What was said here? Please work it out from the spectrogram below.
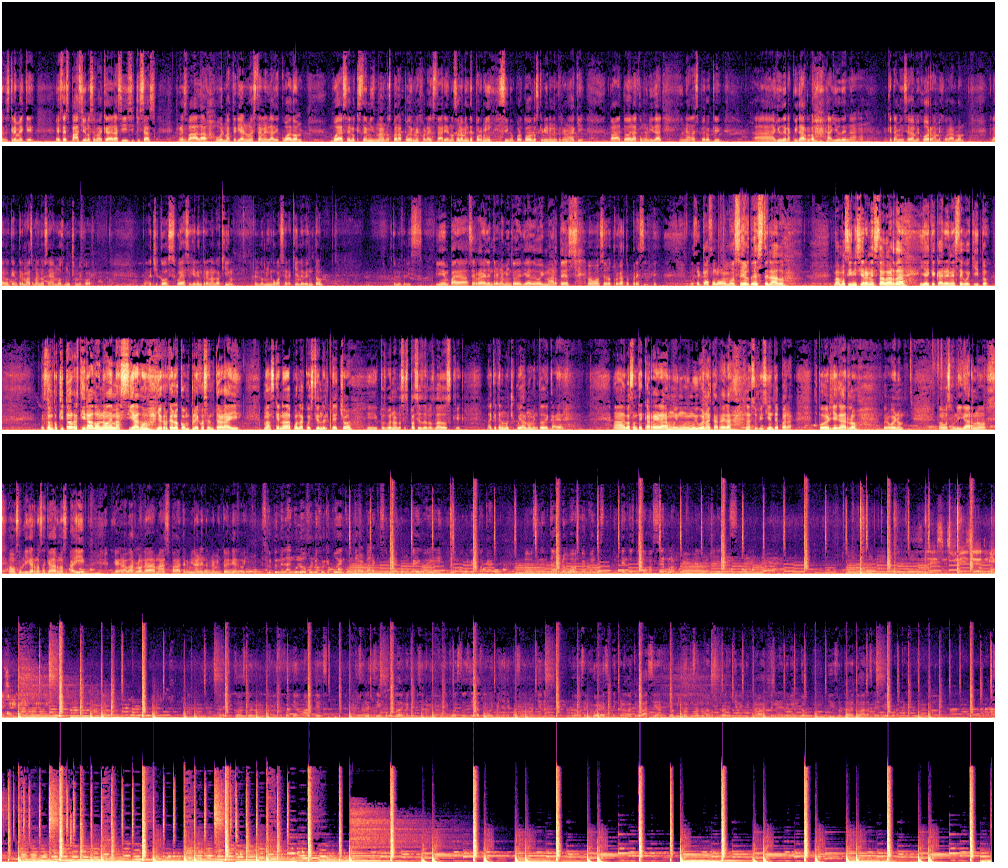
Entonces créeme que este espacio no se va a quedar así si quizás resbala o el material no está en el adecuado. Voy a hacer lo que esté en mis manos para poder mejorar esta área, no solamente por mí, sino por todos los que vienen a entrenar aquí, para toda la comunidad. Y nada, espero que uh, ayuden a cuidarlo, ayuden a que también se vea mejor, a mejorarlo. Claro que entre más manos seamos mucho mejor. Chicos, voy a seguir entrenando aquí. El domingo va a ser aquí el evento. Muy feliz. Bien, para cerrar el entrenamiento del día de hoy, martes, vamos a hacer otro gato presi. En este caso lo vamos a hacer de este lado. Vamos a iniciar en esta barda y hay que caer en este huequito. Está un poquito retirado, no demasiado. Yo creo que lo complejo es entrar ahí. Más que nada por la cuestión del techo y pues bueno, los espacios de los lados que hay que tener mucho cuidado al momento de caer. Hay bastante carrera, muy muy muy buena carrera, la suficiente para poder llegarlo. Pero bueno, vamos a obligarnos, vamos a obligarnos a quedarnos ahí y a grabarlo nada más para terminar el entrenamiento del día de hoy. Disculpenme el ángulo, fue el mejor que pude encontrar para que se viera cómo caigo ahí y cómo hago el. Vamos a intentarlo, vamos a ver cuántos intentos me toma hacerlo.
